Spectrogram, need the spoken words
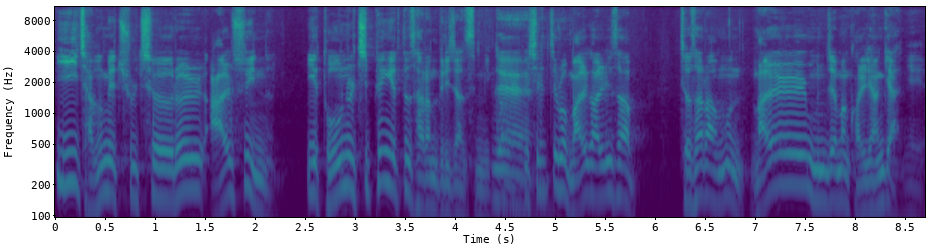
이 자금의 출처를 알 수 있는 이게 돈을 집행했던 사람들이지 않습니까? 네. 그러니까 실제로 말 관리사 저 사람은 말 문제만 관리한 게 아니에요.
